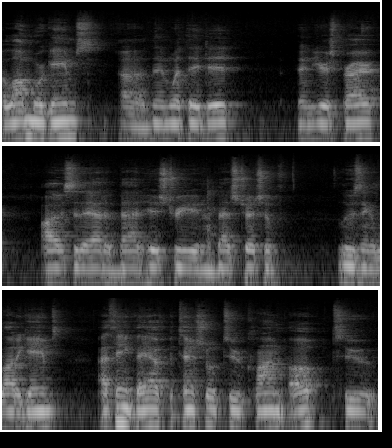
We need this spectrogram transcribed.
a lot more games uh, than what they did in years prior. Obviously, they had a bad history and a bad stretch of losing a lot of games, I think they have potential to climb up to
